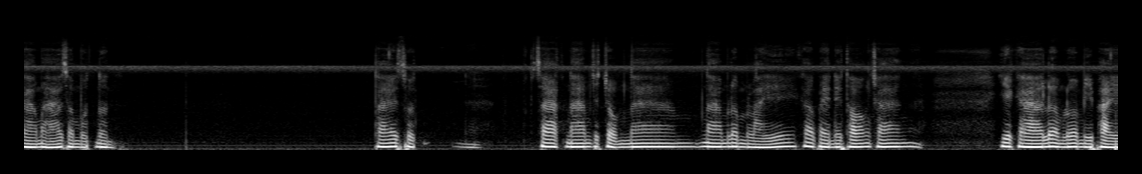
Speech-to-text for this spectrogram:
กลางมหาสมุทรนนท้ายสุดซากน้ำจะจมน้ำน้ำเริ่มไหลเข้าไปในท้องช้างเยกาเริ่มรู้มีภัย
